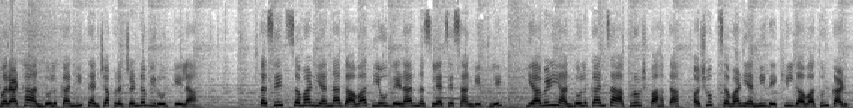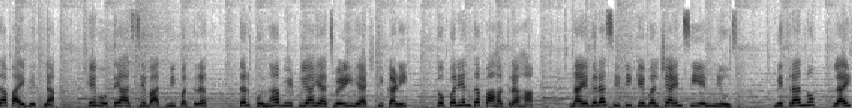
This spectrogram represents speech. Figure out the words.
मराठा आंदोलकांनी त्यांचा प्रचंड विरोध केला. तसेच चव्हाण यांना गावात येऊ देणार नसल्याचे सांगितले यावेळी आंदोलकांचा आक्रोश पाहता अशोक चव्हाण यांनी देखील गावातून काढता पाय घेतला. हे होते आजचे बातमीपत्र. तर पुन्हा भेटूया याच वेळी याच ठिकाणी. तोपर्यंत पाहत रहा. नायगरा सिटी केबलच्या एन सी एन न्यूज. मित्रांनो लाईक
